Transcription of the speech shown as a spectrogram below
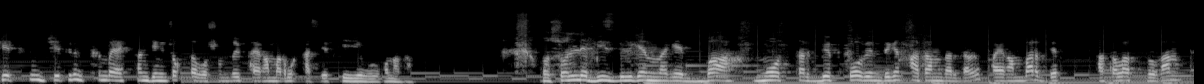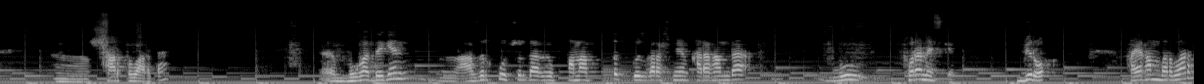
жетимин жетимин тынбай айткан жеңи жок дагы ошондой пайгамбарлык касиетке ээ болгон адам. Ошол эле биз билген мынакей бах моцарт бетховен деген адамдар дагы пайгамбар деп атала турган э, шарты бар да. Э, буга деген э, азыркы учурдагы фанаттык көз караш менен караганда бул туура эмес экен. Бирок пайгамбарлар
